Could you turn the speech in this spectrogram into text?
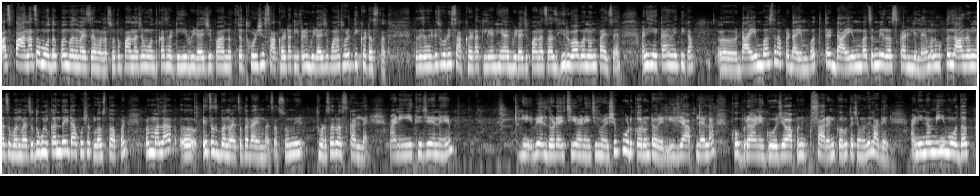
आज पानाचा मोदक पण बनवायचा आहे मला. सो तो पानाच्या मोदकासाठी हे विड्याची पानं त्याच्यात थोडीशी साखर टाकली कारण बिड्याची पानं थोडी तिखट असतात. तर त्याच्यासाठी थोडी साखर टाकली आणि ह्या विड्याच्या पानाचा आज हिरवा बनवून पाहिजे आहे. आणि हे काय माहिती का? डाळिंब असं ना आपलं डाळिंब तर त्या डाळिंबाचं मी रस काढलेला आहे. मला फक्त लाल रंगाचं बनवायचं. तो गुलकंदही टाकू शकलो असतो आपण पण मला अं, याचंच बनवायचं होतं डाळिंबाचा. सो मी थोडासा रस काढला आहे आणि इथे जे आहे ना हे हे वेलदोड्याची आणि याची थोडीशी पूड करून ठेवलेली जे आपल्याला खोबरं आणि गूळ जेव्हा आपण सारण करू त्याच्यामध्ये लागेल. आणि ना मी मोदक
